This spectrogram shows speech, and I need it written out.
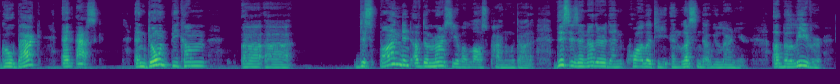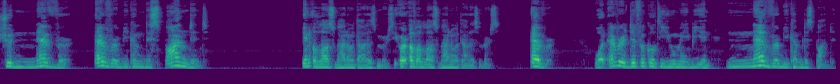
go back and ask. And don't become uh, uh, despondent of the mercy of Allah subhanahu wa ta'ala. This is another than quality and lesson that we learn here. A believer should never, ever become despondent in Allah subhanahu wa ta'ala's mercy or of Allah subhanahu wa ta'ala's mercy. Ever. Whatever difficulty you may be in, never become despondent.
